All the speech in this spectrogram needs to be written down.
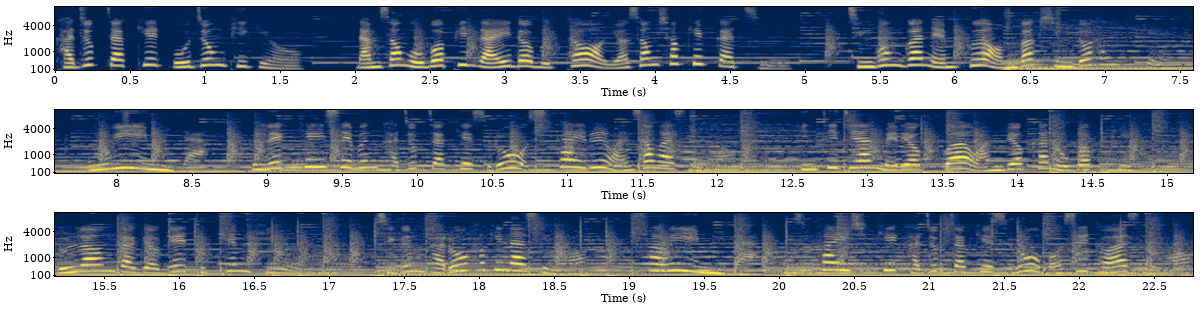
가죽 자켓 5종 비교. 남성 오버핏 라이더부터 여성 셔켓까지. 진공관 앰프 언박싱도 함께. 5위입니다. 블랙 K7 가죽 자켓으로 스타일을 완성하세요. 빈티지한 매력과 완벽한 오버핏. 놀라운 가격의 득템 기회. 지금 바로 확인하세요. 4위입니다. 스카이시키 가죽 자켓으로 멋을 더하세요.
